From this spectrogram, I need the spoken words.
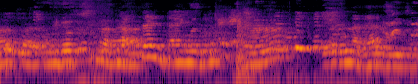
బాబు రావాలమ్మా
